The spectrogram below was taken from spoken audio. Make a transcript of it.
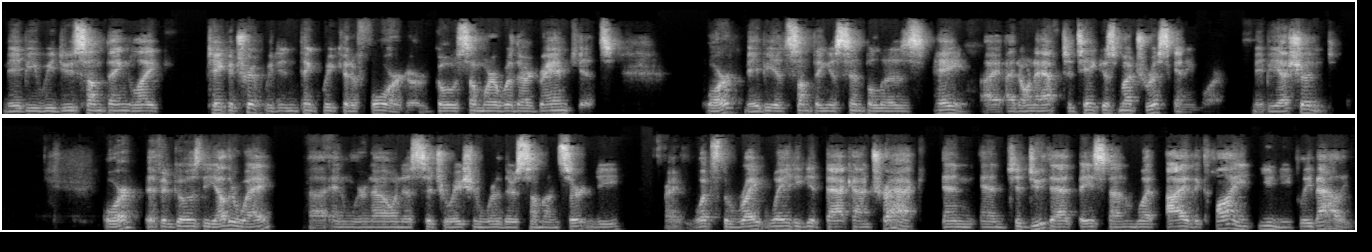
Maybe we do something like take a trip we didn't think we could afford or go somewhere with our grandkids. Or maybe it's something as simple as, hey, I, I don't have to take as much risk anymore. Maybe I shouldn't. Or if it goes the other way, uh, and we're now in a situation where there's some uncertainty, right? What's the right way to get back on track? and and to do that based on what I, the client, uniquely value.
